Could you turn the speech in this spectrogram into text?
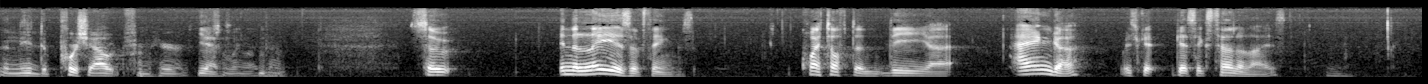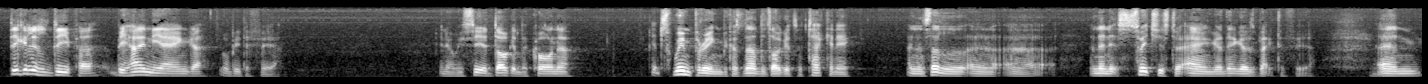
a need to push out from here, Yes. something like Mhm. that. So, in the layers of things, quite often the uh, anger, which get, gets externalized, dig a little deeper, behind the anger will be the fear. You know, we see a dog in the corner, it's whimpering because another dog is attacking it, and then suddenly, uh, uh, and then it switches to anger, then it goes back to fear. And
